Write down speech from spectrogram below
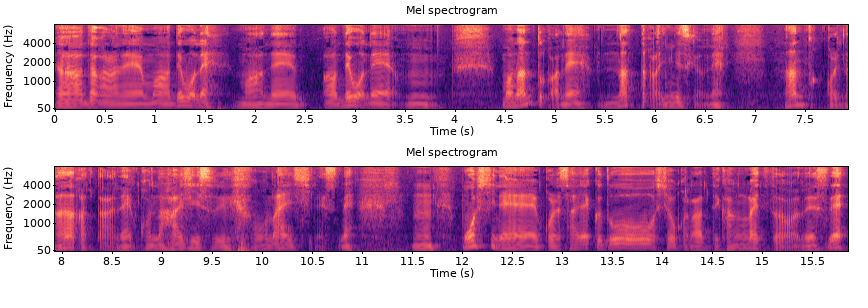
いやだからね、まあでもね、まあね、あ、でもね、うん。まあなんとかね、なったからいいんですけどね。なんとかこれならなかったらね、こんな配信する余裕もないしですね。うん。もしね、これ最悪どうしようかなって考えてたのはですね、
